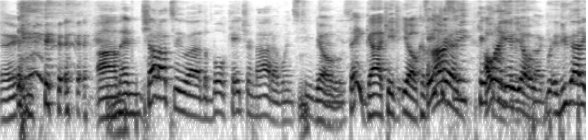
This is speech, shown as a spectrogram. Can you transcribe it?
Like- um, and shout out to uh, the Bull Kaytranada wins two Yo, Grammys. thank God, Keisha. Yo, because Keisha- honestly, Keisha I want to give yo. dog. If you gotta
